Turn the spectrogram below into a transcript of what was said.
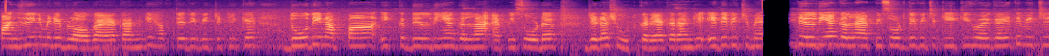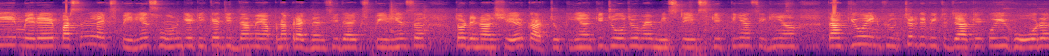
5 ਦਿਨ ਮੇਰੇ ਬਲੌਗ ਆਇਆ ਕਰਨਗੇ ਹਫ਼ਤੇ ਦੇ ਵਿੱਚ, ਠੀਕ ਹੈ? 2 ਦਿਨ ਆਪਾਂ ਇੱਕ ਦਿਲ ਦੀਆਂ ਗੱਲਾਂ ਐਪੀਸੋਡ ਜਿਹੜਾ ਸ਼ੂਟ ਕਰਿਆ ਕਰਾਂਗੇ, ਇਹਦੇ ਵਿੱਚ ਮੈਂ ਦਿਲ ਦੀਆਂ ਗੱਲਾਂ ਐਪੀਸੋਡ ਦੇ ਵਿੱਚ ਕੀ ਕੀ ਹੋਏਗਾ ਇਹਦੇ ਵਿੱਚ ਹੀ ਮੇਰੇ ਪਰਸਨਲ ਐਕਸਪੀਰੀਅੰਸ ਹੋਣਗੇ, ਠੀਕ ਹੈ? ਜਿੱਦਾਂ ਮੈਂ ਆਪਣਾ ਪ੍ਰੈਗਨੈਂਸੀ ਦਾ ਐਕਸਪੀਰੀਅੰਸ ਤੁਹਾਡੇ ਨਾਲ ਸ਼ੇਅਰ ਕਰ ਚੁੱਕੀ ਹਾਂ ਕਿ ਜੋ ਜੋ ਮੈਂ ਮਿਸਟੇਕਸ ਕੀਤੀਆਂ ਸੀਗੀਆਂ ਤਾਂ ਕਿ ਉਹ ਇਨ ਫਿਊਚਰ ਦੇ ਵਿੱਚ ਜਾ ਕੇ ਕੋਈ ਹੋਰ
